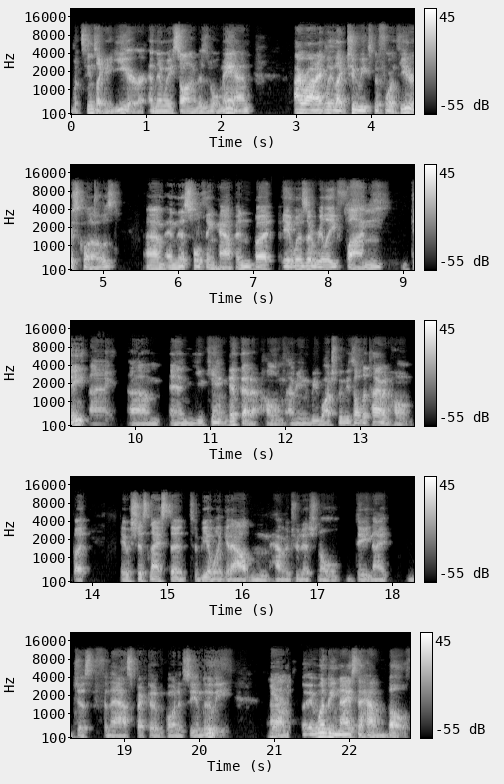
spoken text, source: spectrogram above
what seems like a year and then we saw invisible man ironically like two weeks before theaters closed um, and this whole thing happened but it was a really fun date night um, and you can't get that at home. I mean, we watch movies all the time at home, but it was just nice to to be able to get out and have a traditional date night just for the aspect of going to see a movie. Yeah. Um, but it would be nice to have both,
